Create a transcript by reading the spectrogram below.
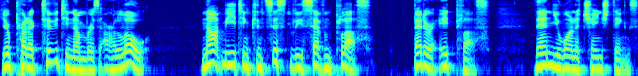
your productivity numbers are low, not meeting consistently 7 plus, better 8 plus, then you want to change things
